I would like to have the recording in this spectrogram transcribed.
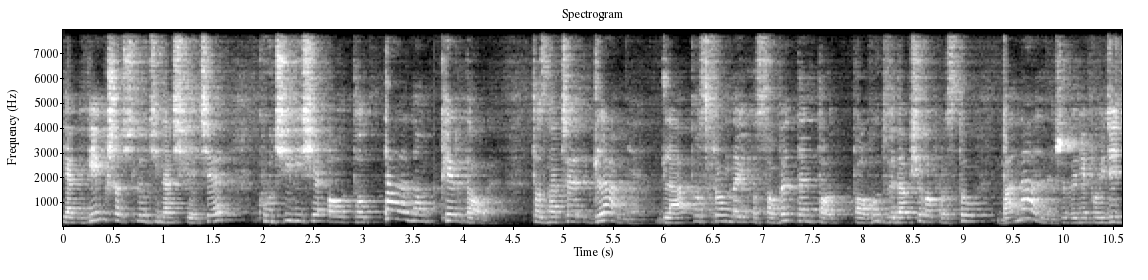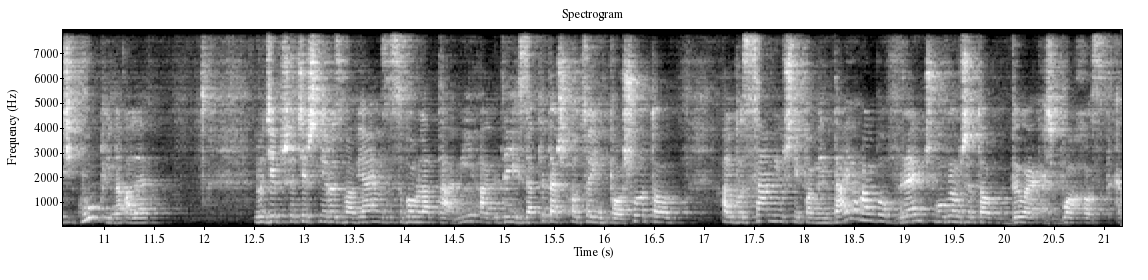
Jak większość ludzi na świecie kłócili się o totalną pierdołę. To znaczy dla mnie, dla postronnej osoby ten po powód wydał się po prostu banalny, żeby nie powiedzieć głupi, no ale ludzie przecież nie rozmawiają ze sobą latami, a gdy ich zapytasz o co im poszło, to albo sami już nie pamiętają, albo wręcz mówią, że to była jakaś błahostka.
